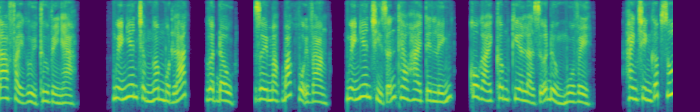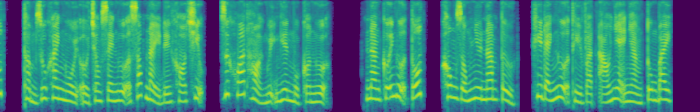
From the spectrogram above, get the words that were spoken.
ta phải gửi thư về nhà. Ngụy Nhiên trầm ngâm một lát, gật đầu, rời mặc bắc vội vàng, Ngụy Nhiên chỉ dẫn theo hai tên lính, cô gái câm kia là giữa đường mua về. Hành trình gấp rút, Thẩm Du Khanh ngồi ở trong xe ngựa sóc này đến khó chịu, dứt khoát hỏi Ngụy Nhiên một con ngựa. Nàng cưỡi ngựa tốt, không giống như nam tử, khi đánh ngựa thì vạt áo nhẹ nhàng tung bay,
